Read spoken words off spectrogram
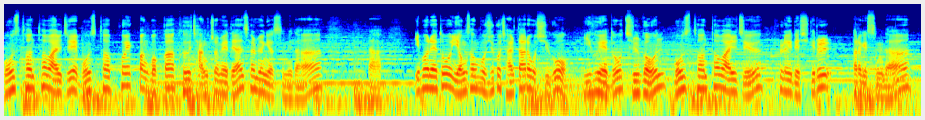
몬스터 헌터 와일즈의 몬스터 포획 방법과 그 장점에 대한 설명이었습니다. 자 이번에도 이 영상 보시고 잘 따라오시고 이후에도 즐거운 몬스터 헌터 와일즈 플레이 되시기를 바라겠습니다.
